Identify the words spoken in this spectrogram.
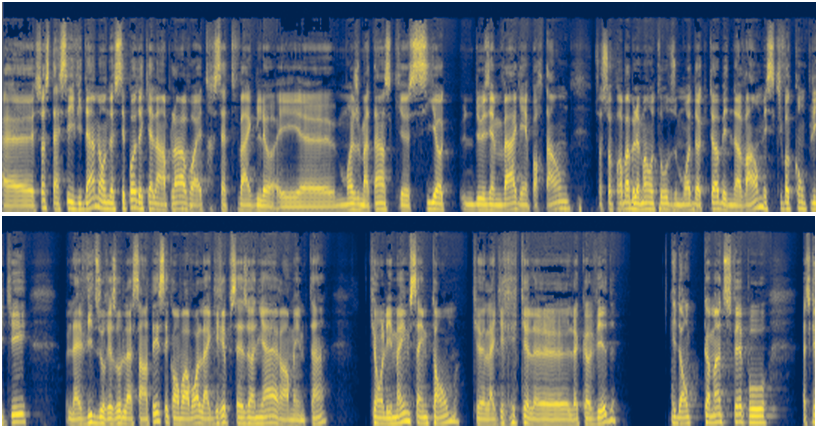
Euh, ça, c'est assez évident, mais on ne sait pas de quelle ampleur va être cette vague-là. Et euh, moi, je m'attends à ce que s'il y a une deuxième vague importante, ce soit probablement autour du mois d'octobre et de novembre. Mais ce qui va compliquer la vie du réseau de la santé, c'est qu'on va avoir la grippe saisonnière en même temps, qui ont les mêmes symptômes que la grippe, que le, COVID. Et donc, comment tu fais pour est-ce que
